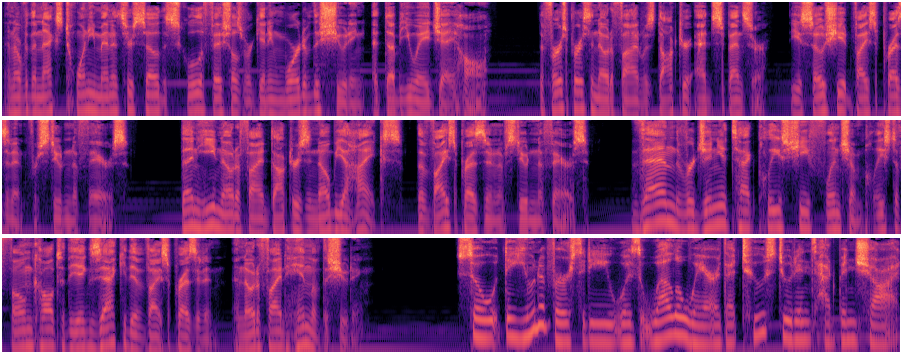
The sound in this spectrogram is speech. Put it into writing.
and over the next 20 minutes or so, the school officials were getting word of the shooting at WAJ Hall. The first person notified was Dr. Ed Spencer, the associate vice president for student affairs. Then he notified Dr. Zenobia Hikes, the vice president of student affairs. Then the Virginia Tech police chief Flinchum placed a phone call to the executive vice president and notified him of the shooting. So the university was well aware that two students had been shot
